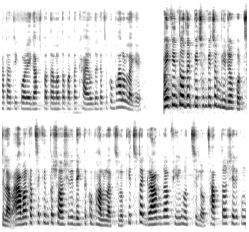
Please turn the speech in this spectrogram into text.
হাঁটাহাঁটি করে, গাছপাতা লতা পাতা খায়। ওদের কাছে খুব ভালো লাগে। আমি কিন্তু ওদের পিছন পিছন ভিডিও করছিলাম। আর আমার কাছে কিন্তু সরাসরি দেখতে খুব ভালো লাগছিল। কিছুটা গ্রাম গ্রাম ফিল হচ্ছিল। ছাদটাও সেরকম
